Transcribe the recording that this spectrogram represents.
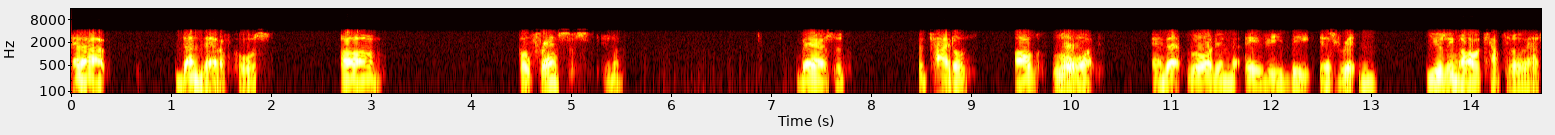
And I've done that of course. Um Pope Francis, you know, bears the, the title of Lord, and that Lord in the AVB is written using all capital letters.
